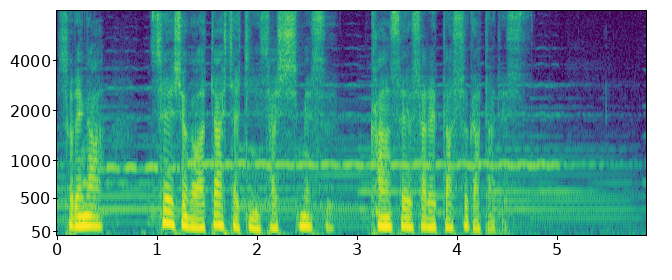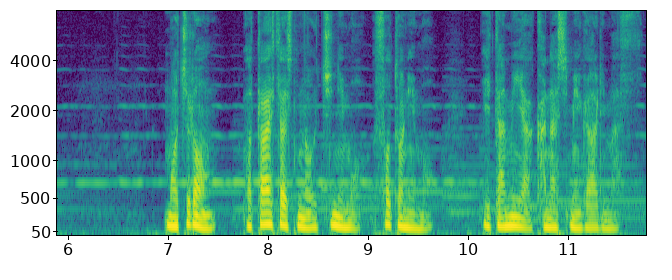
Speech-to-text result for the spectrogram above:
それが聖書が私たちに指し示す完成された姿です。もちろん私たちの内にも外にも痛みや悲しみがあります。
